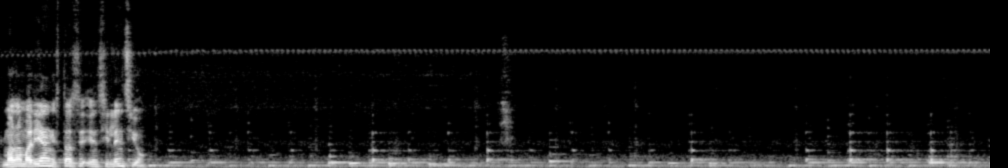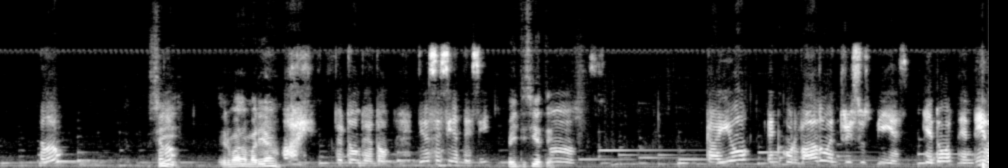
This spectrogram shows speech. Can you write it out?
Hermana Marian, estás en silencio. Marian. Ay, perdón, perdón. 17, ¿sí? 27. Mm. Cayó encorvado entre sus pies, quedó tendido.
